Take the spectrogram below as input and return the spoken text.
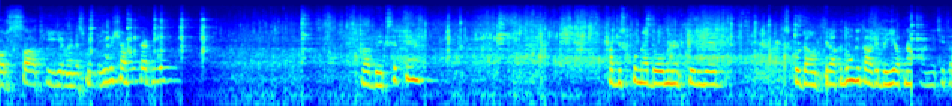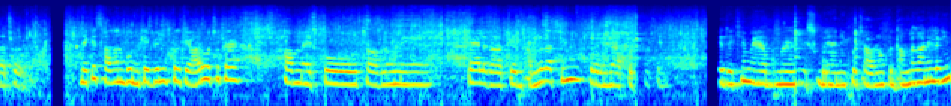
और साथ ही ये मैंने इसमें दही भी शामिल कर दिया। आप देख सकते हैं। अब इसको मैं दो मिनट के लिए इसको डांप के रख दूँगी ताकि दही अपना पानी अच्छी तरह छोड़ दे देखिए सालन बुन के बिल्कुल तैयार हो चुका है। अब मैं इसको चावलों में तय लगा के दम लगाती हूँ और वो मैं आपको दिखाती हूँ। ये देखिए, मैं अब मैं इस बिरयानी को चावलों को दम लगाने लगी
